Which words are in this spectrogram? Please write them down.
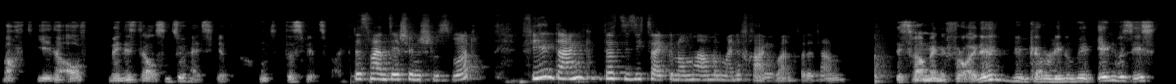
macht jeder auf, wenn es draußen zu heiß wird. Und das wird es bald. Das war ein sehr schönes Schlusswort. Vielen Dank, dass Sie sich Zeit genommen haben und meine Fragen beantwortet haben. Es war meine Freude, liebe Caroline. Und wenn irgendwas ist,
